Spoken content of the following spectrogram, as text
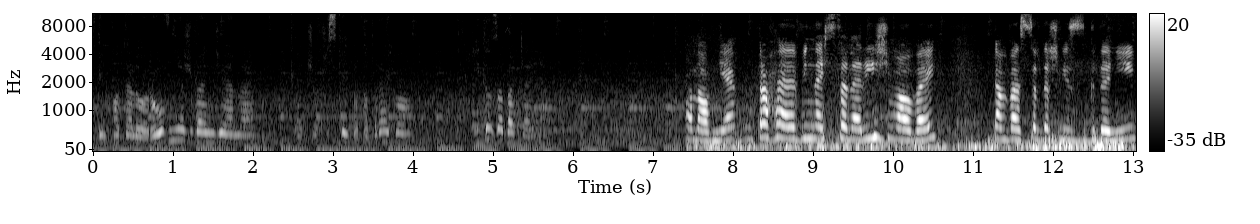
W tym hotelu również będziemy. Także wszystkiego dobrego i do zobaczenia. ponownie, trochę w innej scenerii zimowej. Witam Was serdecznie z Gdyni.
